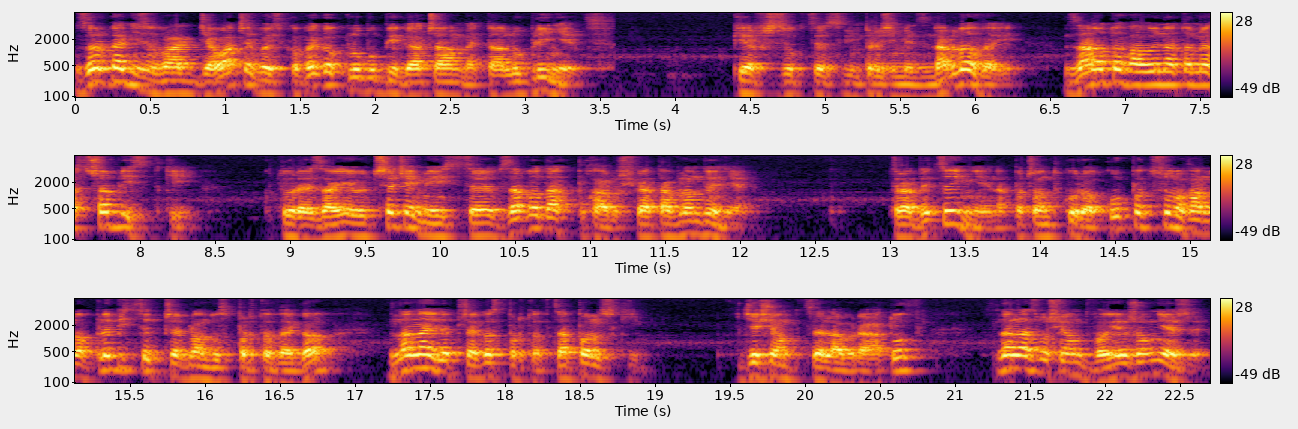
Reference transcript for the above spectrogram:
zorganizowali działacze Wojskowego Klubu Biegacza Meta Lubliniec. Pierwszy sukces w imprezie międzynarodowej zanotowały natomiast szablistki, które zajęły trzecie miejsce w zawodach Pucharu Świata w Londynie. Tradycyjnie na początku roku podsumowano plebiscyt przeglądu sportowego na najlepszego sportowca Polski. W dziesiątce laureatów znalazło się dwoje żołnierzy.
